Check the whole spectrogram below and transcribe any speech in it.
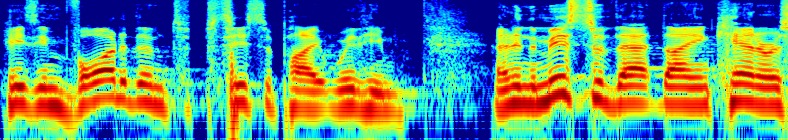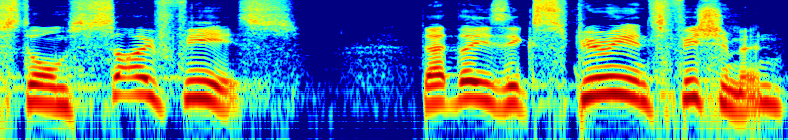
He's invited them to participate with him. And in the midst of that, they encounter a storm so fierce that these experienced fishermen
